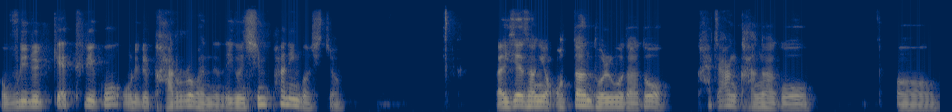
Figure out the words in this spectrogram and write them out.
우리를 깨뜨리고 우리를 가루로 만드는 이건 심판인 것이죠. 그러니까 이 세상에 어떠한 돌보다도 가장 강하고 어,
